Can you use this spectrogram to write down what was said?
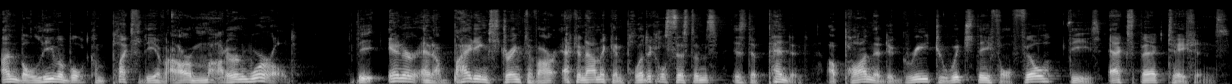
unbelievable complexity of our modern world. The inner and abiding strength of our economic and political systems is dependent upon the degree to which they fulfill these expectations.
